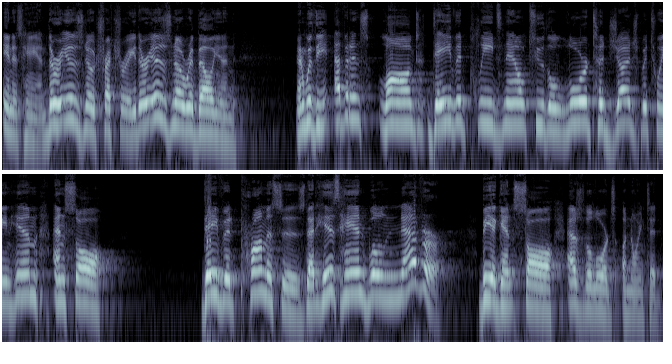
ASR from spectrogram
in his hand. There is no treachery. There is no rebellion. And with the evidence logged, David pleads now to the Lord to judge between him and Saul. David promises that his hand will never be against Saul as the Lord's anointed.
